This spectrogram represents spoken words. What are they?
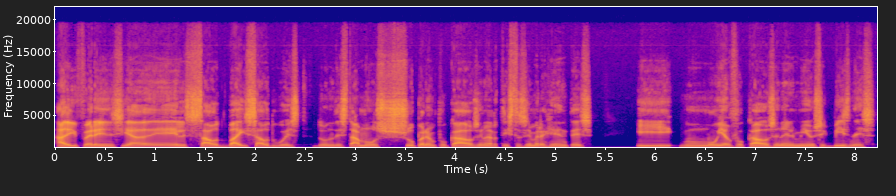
A diferencia del South by Southwest, donde estamos súper enfocados en artistas emergentes y muy enfocados en el music business,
